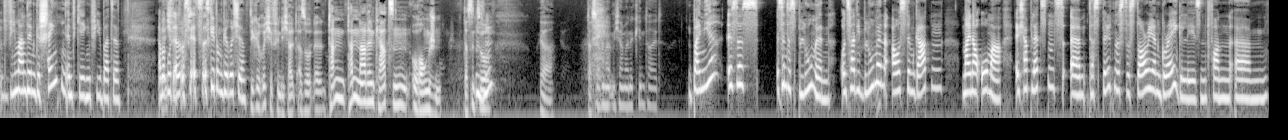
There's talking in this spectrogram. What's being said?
wie man den Geschenken entgegenfieberte. Aber Ja, gut, also es, es, es geht um Gerüche. Die Gerüche finde ich halt, also äh, Tannen, Tannennadeln, Kerzen, Orangen. Das sind so, Mhm. ja, das erinnert mich an meine Kindheit. Bei mir ist es, sind es Blumen. Und zwar die Blumen aus dem Garten meiner Oma. Ich habe letztens ähm, das Bildnis des Dorian Gray gelesen von, ähm,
